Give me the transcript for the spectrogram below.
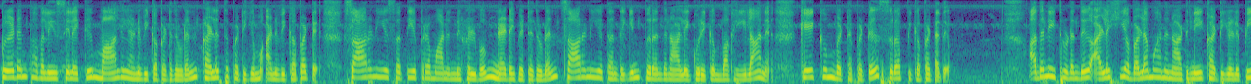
பேடன் பவலின் சிலைக்கு மாலை அணிவிக்கப்பட்டதுடன் கழுத்துப்பட்டியும் அணிவிக்கப்பட்டு சாரணிய சத்தியப்பிரமாண நிகழ்வும் நடைபெற்றதுடன் சாரணிய தந்தையின் பிறந்த நாளை குறிக்கும் வகையிலான கேக்கும் வெட்டப்பட்டு சிறப்பிக்கப்பட்டது. அதனைத் தொடர்ந்து அழகிய வளமான நாட்டினை கட்டியெழுப்பி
